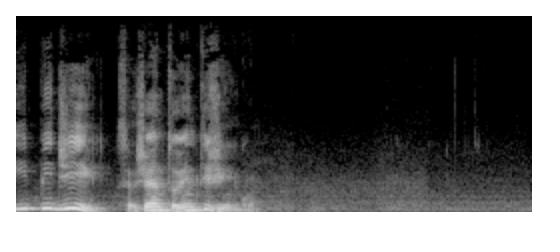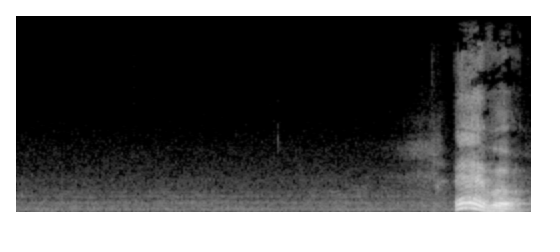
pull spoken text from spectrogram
IPG 625 Eva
